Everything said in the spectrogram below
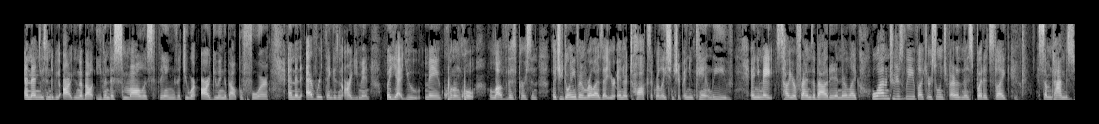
And then you tend to be arguing about even the smallest things that you weren't arguing about before. And then everything is an argument but yet you may quote unquote love this person that you don't even realize that you're in a toxic relationship and you can't leave. And you may tell your friends about it and they're like well why don't you just leave? Like you're so much better than this. But it's like sometimes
